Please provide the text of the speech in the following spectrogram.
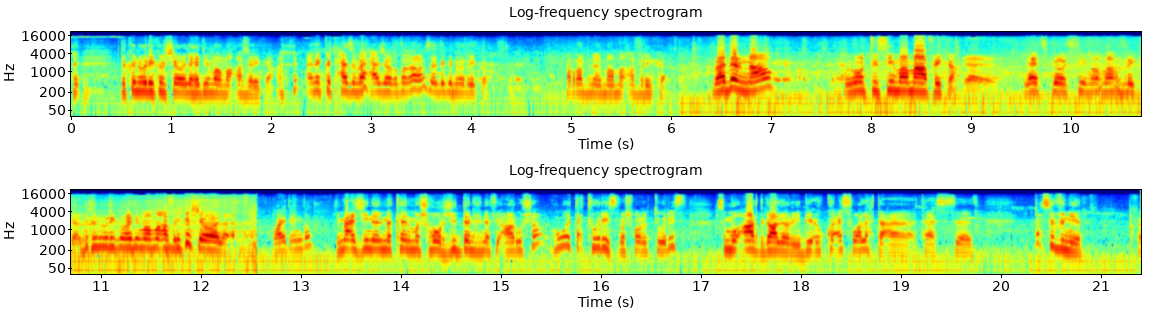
دوك نوريكم شوية هذه ماما أفريكا أنا كنت حاسبها حاجة أخرى بس دوك نوريكم قربنا لماما أفريكا brother now we want to see Mama Africa yeah yeah let's go see Mama Africa دوك نوريكم هذه ماما افريكا شوالا wide angle جماعة جينا المكان مشهور جدا هنا في اروشا هو تاع tourist مشهور لل tourist اسمه art gallery يبيعوا كاع صوالح تاع تاع تاع souvenir ف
